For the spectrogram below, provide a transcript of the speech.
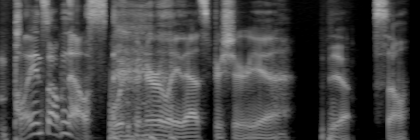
I'm playing something else. Would have been early, that's for sure. Yeah. Yeah. So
